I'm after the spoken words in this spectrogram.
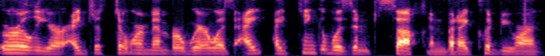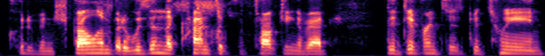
earlier. I just don't remember where it was. I, I think it was in Psachim, but I could be wrong. It could have been Shkalim, but it was in the context of talking about the differences between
